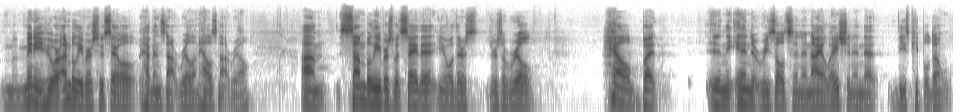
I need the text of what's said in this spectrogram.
many who are unbelievers who say, well, heaven's not real and hell's not real. Um, some believers would say that, you know, there's, there's a real hell, but in the end it results in annihilation and that these people don't,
